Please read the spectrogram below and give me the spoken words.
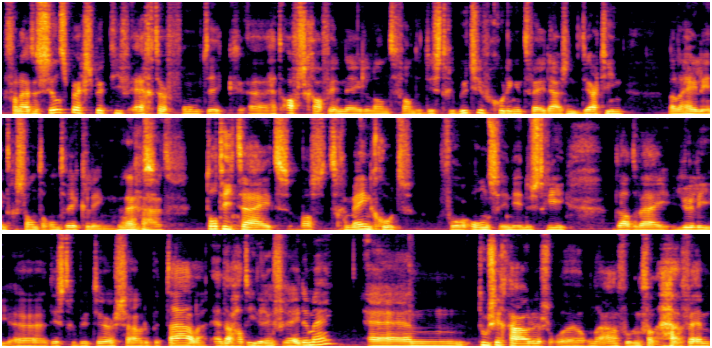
vanuit een salesperspectief echter vond ik het afschaffen in Nederland van de distributievergoeding in 2013 wel een hele interessante ontwikkeling. Leg uit. Tot die tijd was het gemeengoed voor ons in de industrie dat wij jullie uh, distributeurs zouden betalen. En daar had iedereen vrede mee. En toezichthouders uh, onder aanvoering van AFM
